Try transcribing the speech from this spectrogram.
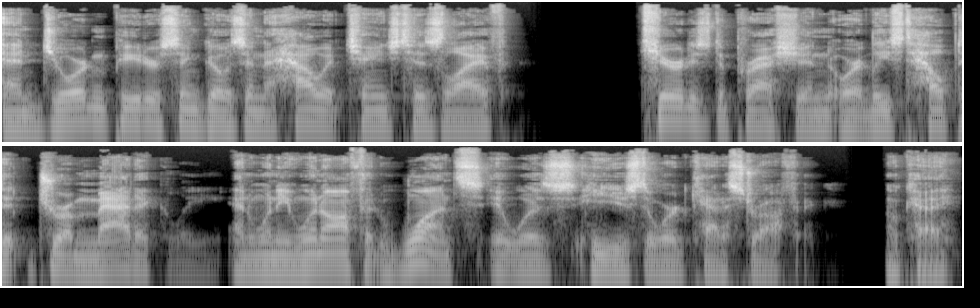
And Jordan Peterson goes into how it changed his life, cured his depression, or at least helped it dramatically. And when he went off at once, it was, he used the word catastrophic. Okay.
